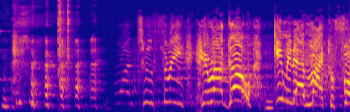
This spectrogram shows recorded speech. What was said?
One, two, three, here I go. Give me that microphone.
